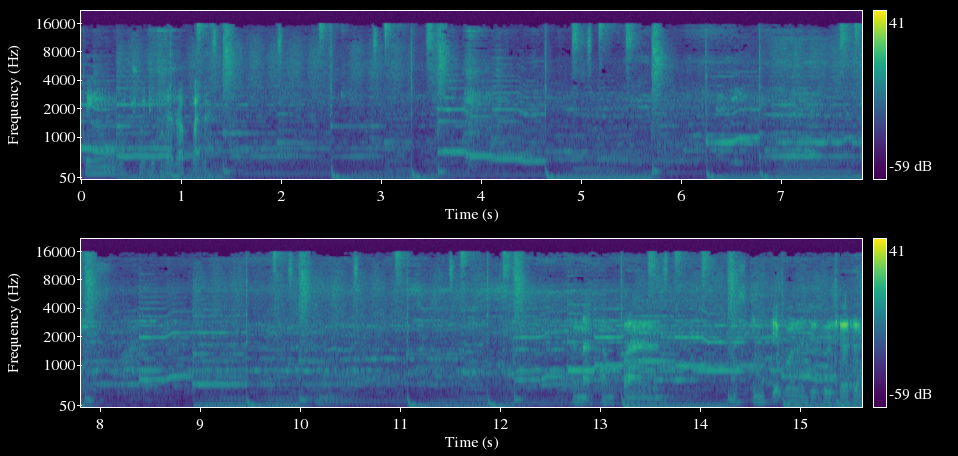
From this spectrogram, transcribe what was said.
penting bucu dia kena rapat lah. Hmm. Kita nak tampal masking tape pun ada dua cara.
